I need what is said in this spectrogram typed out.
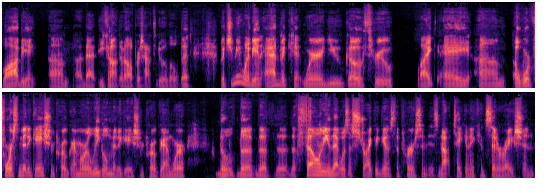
lobbying um, uh, that economic developers have to do a little bit. But you may want to be an advocate where you go through like a um, a workforce mitigation program or a legal mitigation program where the, the the the the felony that was a strike against the person is not taken into consideration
